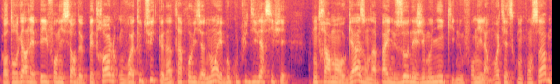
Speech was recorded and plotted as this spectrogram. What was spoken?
Quand on regarde les pays fournisseurs de pétrole, on voit tout de suite que notre approvisionnement est beaucoup plus diversifié. Contrairement au gaz, on n'a pas une zone hégémonique qui nous fournit la moitié de ce qu'on consomme,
